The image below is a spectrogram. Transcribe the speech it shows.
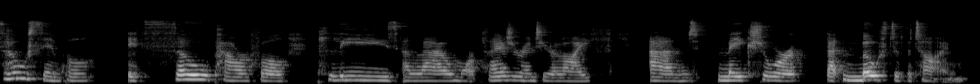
so simple, it's so powerful. Please allow more pleasure into your life and make sure that most of the time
